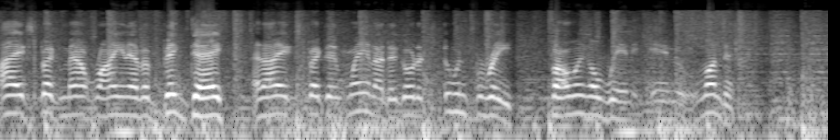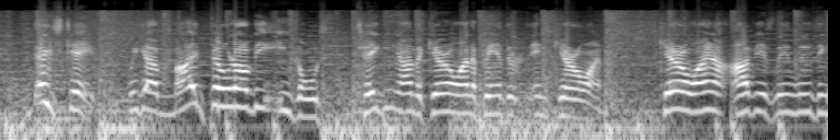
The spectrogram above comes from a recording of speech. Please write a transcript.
I expect Matt Ryan to have a big day, and I expect Atlanta to go to 2 and 3 following a win in London. Next game, we got my Philadelphia Eagles taking on the Carolina Panthers in Carolina. Carolina obviously losing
